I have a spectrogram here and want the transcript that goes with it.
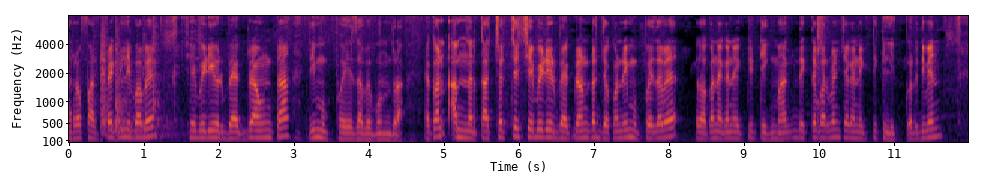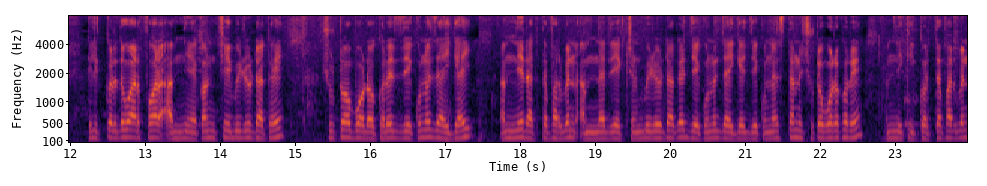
আরও পারফেক্টলিভাবে সেই ভিডিওর ব্যাকগ্রাউন্ডটা রিমুভ হয়ে যাবে বন্ধুরা। এখন আপনার কাজ হচ্ছে সেই ভিডিওর ব্যাকগ্রাউন্ডটা যখন রিমুভ হয়ে যাবে, তখন এখানে একটি টিক মার্ক দেখতে পারবেন। সেখানে একটি ক্লিক করে দিবেন। ক্লিক করে দেওয়ার পর আপনি এখন সেই ভিডিওটাকে ছোটো, বড় করে যে কোনো জায়গায় আপনি রাখতে পারবেন আপনার রিয়াকশন ভিডিওটাকে যে কোনো জায়গায় যে কোনো স্থানে ছোটো বড় করে আপনি কি করতে পারবেন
